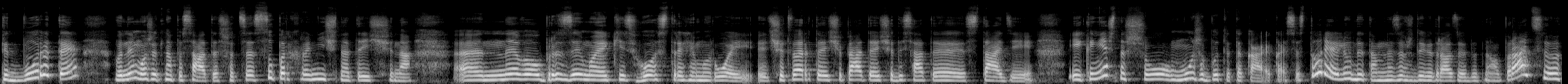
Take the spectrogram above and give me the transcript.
підбурити, вони можуть написати, що це суперхронічна тріщина, е, невообразимо якийсь гострий геморой е, четвертої, чи п'ятої, чи десятої стадії. І, звісно, що може бути така якась історія. Люди там не завжди відразу йдуть на операцію,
